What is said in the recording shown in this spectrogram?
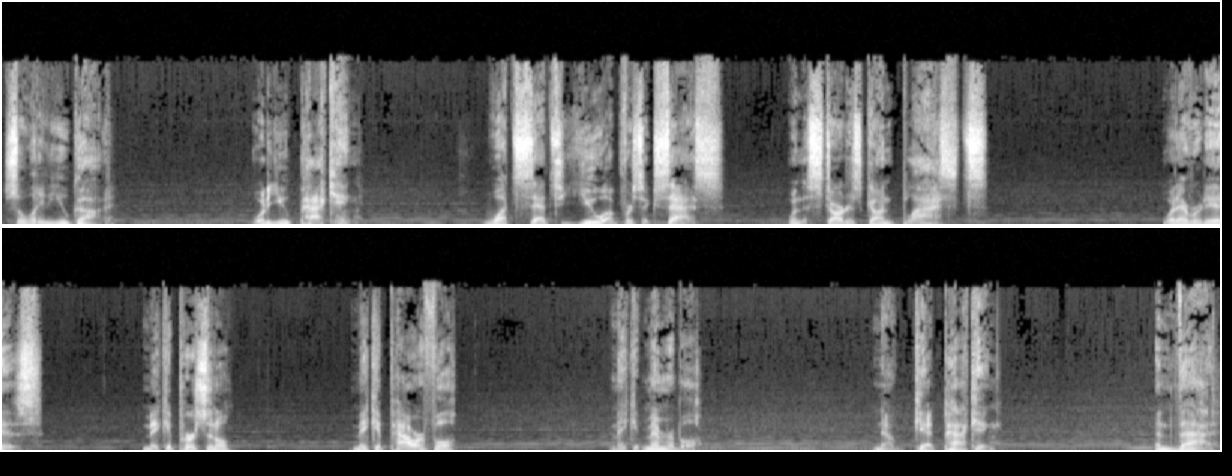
So, what have you got? What are you packing? What sets you up for success when the starter's gun blasts? Whatever it is, make it personal, make it powerful, make it memorable. Now get packing. And that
